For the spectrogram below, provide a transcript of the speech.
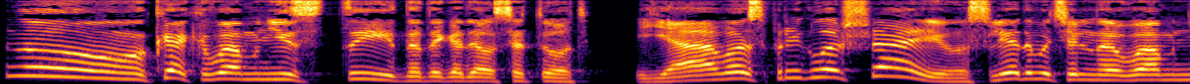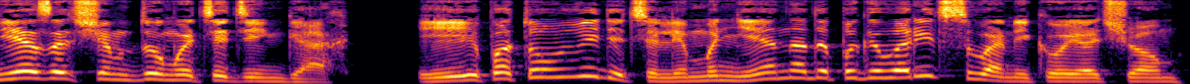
«Ну, как вам не стыдно», — догадался тот. «Я вас приглашаю, следовательно, вам незачем думать о деньгах. И потом, видите ли, мне надо поговорить с вами кое о чем».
